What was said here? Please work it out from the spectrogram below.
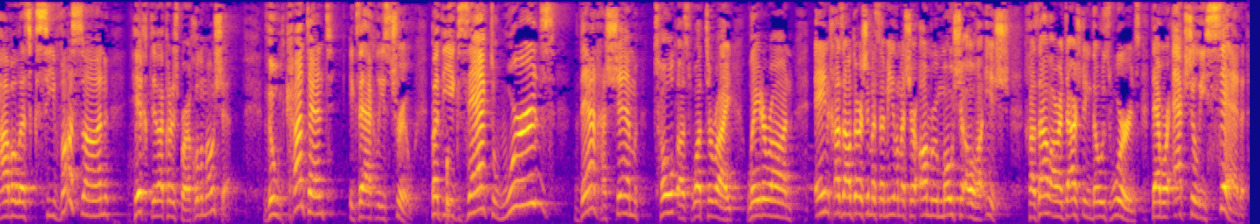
aval es ksivasan hichtiv hakadosh Moshe. The content exactly is true, but the exact words that Hashem told us what to write later on. Ein Chazal darshim asamilim asher amru Moshe o ha'ish. Chazal aren't darshaning those words that were actually said.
